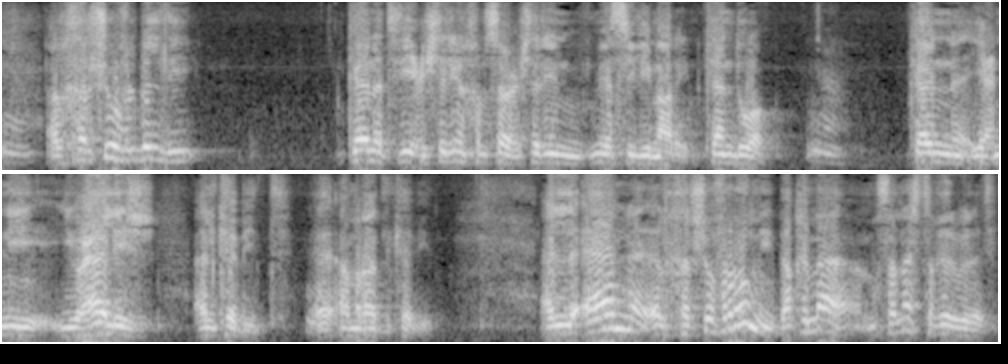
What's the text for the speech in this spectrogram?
نعم. الخرشوف البلدي كانت في 20 25 silymarine. كان دواء نعم. كان يعني يعالج الكبد أمراض الكبد. الآن الخرشوف الرومي باقي ما وصلناش تغيير وراثي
